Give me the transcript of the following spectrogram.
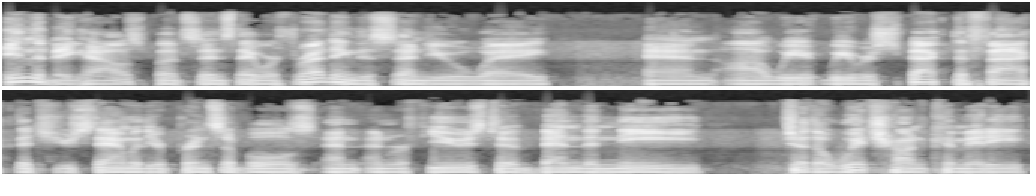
in the big house, but since they were threatening to send you away. And uh, we we respect the fact that you stand with your principles and and refuse to bend the knee to the witch hunt committee.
